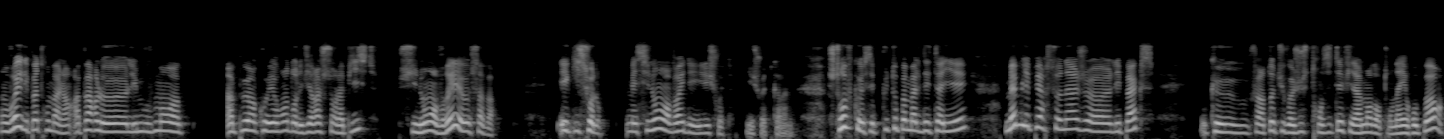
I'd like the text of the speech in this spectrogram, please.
En vrai, il est pas trop mal, hein. à part les mouvements un, peu incohérents dans les virages sur la piste. Sinon, en vrai, euh, ça va et qu'il soit long. Mais sinon, en vrai, il est, chouette. Il est chouette quand même. Je trouve que c'est plutôt pas mal détaillé. Même les personnages, euh, les Pax, que, enfin, toi, tu vois juste transiter finalement dans ton aéroport.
